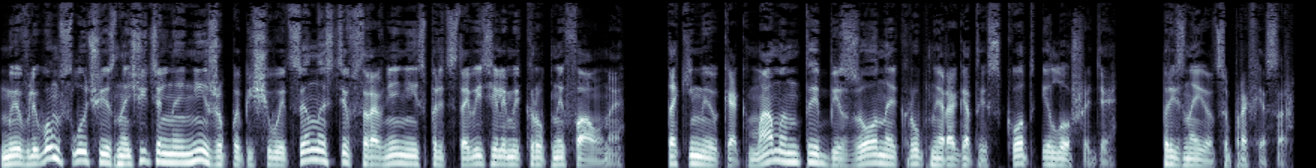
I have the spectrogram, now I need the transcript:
Мы в любом случае значительно ниже по пищевой ценности в сравнении с представителями крупной фауны, такими как мамонты, бизоны, крупный рогатый скот и лошади, признается профессор.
